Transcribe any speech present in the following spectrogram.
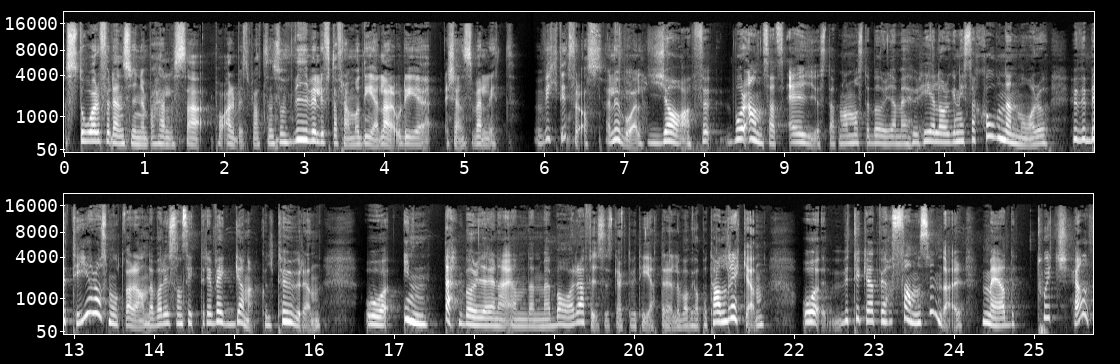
står för den synen på hälsa på arbetsplatsen som vi vill lyfta fram och delar. Och det känns väldigt viktigt för oss, eller hur Boel? Ja, för vår ansats är just att man måste börja med hur hela organisationen mår och hur vi beter oss mot varandra, vad det är som sitter i väggarna, kulturen. Och inte börja i den här änden med bara fysiska aktiviteter eller vad vi har på tallriken. Och vi tycker att vi har samsyn där med Twitch Health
